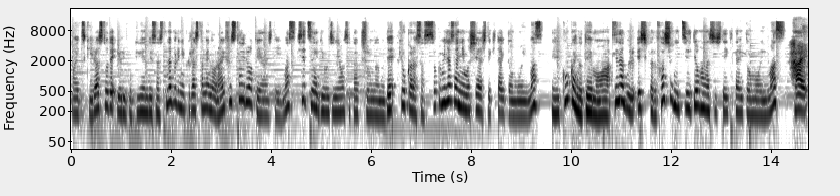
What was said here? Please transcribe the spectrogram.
毎月イラストでよりご機嫌でサステナブルに暮らすためのライフスタイルを提案しています。季節や行事に合わせたアクションなので、今日から早速皆さんにもシェアしていきたいと思います。えー今回のテーマは、サステナブル、エシカル、ファッションについてお話ししていきたいと思います。はい。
